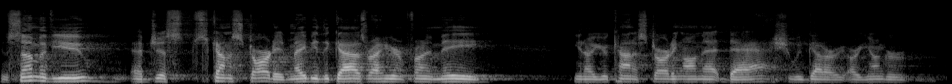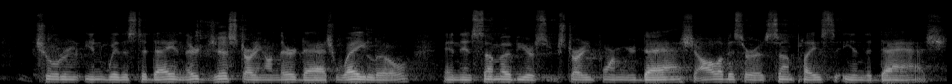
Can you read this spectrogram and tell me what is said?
And some of you have just kind of started. Maybe the guys right here in front of me you know, you're kind of starting on that dash. We've got our, our younger children in with us today, and they're just starting on their dash, way little. And then some of you are starting forming your dash. All of us are at some place in the dash.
